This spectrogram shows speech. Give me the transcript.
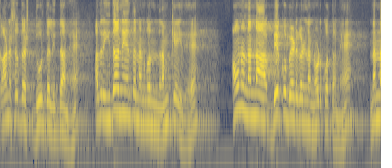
ಕಾಣಿಸೋದಷ್ಟು ದೂರದಲ್ಲಿದ್ದಾನೆ ಆದರೆ ಇದ್ದಾನೆ ಅಂತ ನನಗೊಂದು ನಂಬಿಕೆ ಇದೆ. ಅವನು ನನ್ನ ಬೇಕು ಬೇಡಗಳನ್ನ ನೋಡ್ಕೋತಾನೆ. ನನ್ನ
